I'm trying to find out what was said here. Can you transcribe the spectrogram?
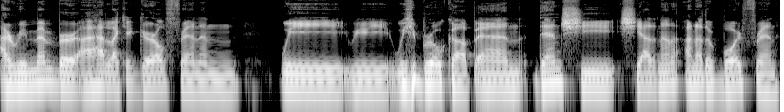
I remember I had like a girlfriend and we we we broke up and then she she had another, another boyfriend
